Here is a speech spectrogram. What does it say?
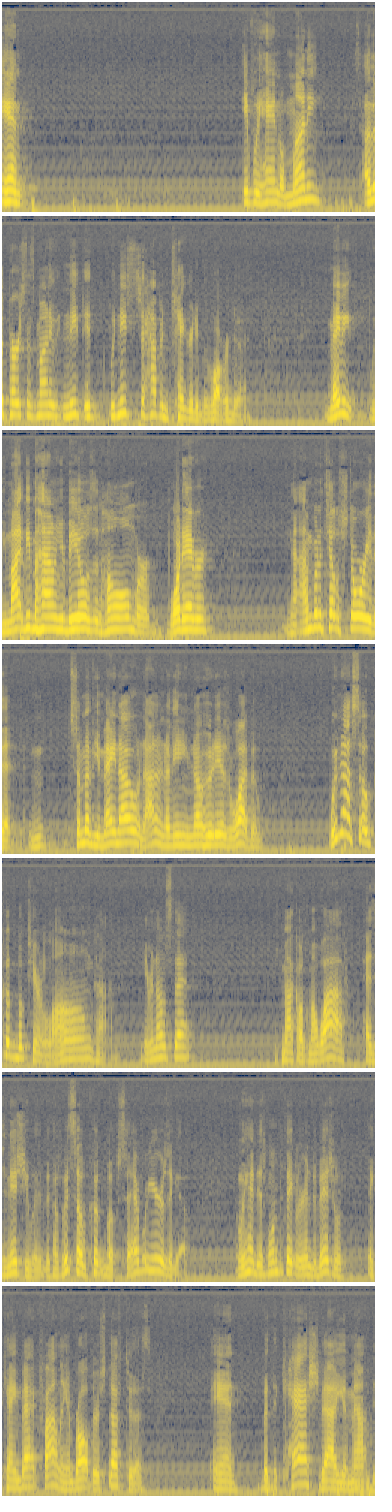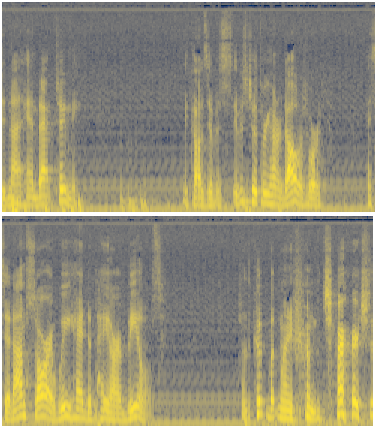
And if we handle money, other person's money, we need, it, we need to have integrity with what we're doing. Maybe we might be behind on your bills at home or whatever. Now, I'm going to tell a story that some of you may know, and I don't know if you even know who it is or what, but we've not sold cookbooks here in a long time. You ever notice that? It's my cause my wife has an issue with it because we sold cookbooks several years ago. And we had this one particular individual that came back finally and brought their stuff to us. And but the cash value amount did not hand back to me because it was it was two or three hundred dollars worth and said, I'm sorry, we had to pay our bills the cookbook money from the church.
